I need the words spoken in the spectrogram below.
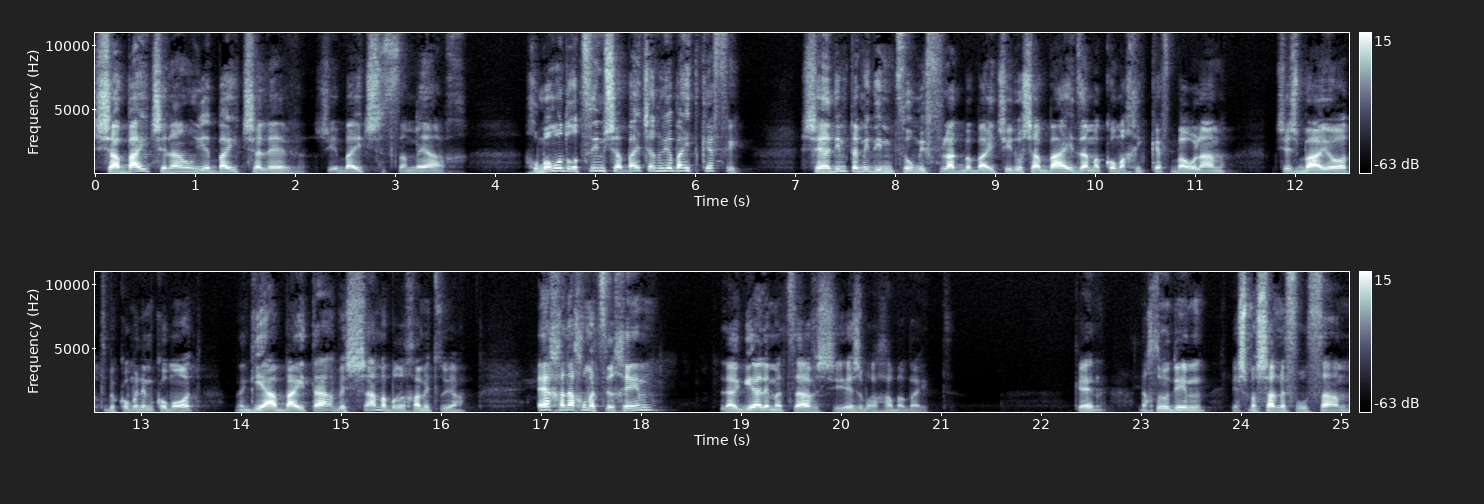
שהבית שלנו יהיה בית שלו, שיהיה בית שמח? אנחנו מאוד רוצים שהבית שלנו יהיה בית כיפי. שילדים תמיד ימצאו מפלט בבית, שידעו שהבית זה המקום הכי כיף בעולם. כשיש בעיות בכל מיני מקומות, נגיע הביתה ושם הברכה מצויה. איך אנחנו מצליחים להגיע למצב שיש ברכה בבית? כן, אנחנו יודעים, יש משל מפורסם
